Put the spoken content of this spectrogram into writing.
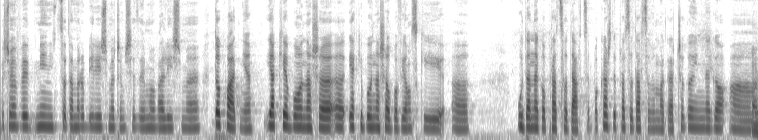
Musimy wymienić, co tam robiliśmy, czym się zajmowaliśmy. dokładnie, jakie, było nasze, e, jakie były nasze obowiązki u danego pracodawcy, bo każdy pracodawca wymaga czego innego, a, A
